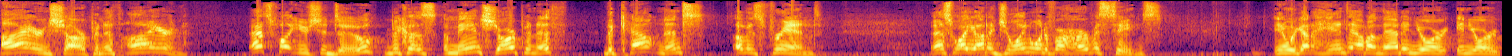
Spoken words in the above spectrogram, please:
Iron sharpeneth iron. That's what you should do, because a man sharpeneth the countenance of his friend. That's why you ought to join one of our harvest teams. You know, we got a handout on that in your in your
